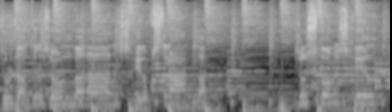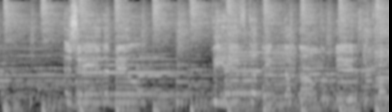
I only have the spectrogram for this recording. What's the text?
Doordat er zo'n bananenschil op straat lag. Zo'n stomme schil, een zere bil. Wie heeft dat ding daar nou toch neergekwakt?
